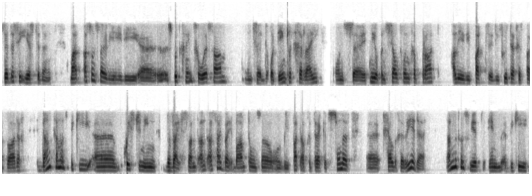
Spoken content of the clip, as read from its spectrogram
So dis die eerste ding. Maar as ons nou die die uh, spoedgrens gehoorsaam ons het ordentlik gery ons uh, het nie op 'n selfoon gepraat al die pad die voertuig is padwaardig dan kan ons bietjie uh questioning bewys want as hy by beampte ons nou op die pad afgetrek het sonder uh geldige rede dan moet ons weet en 'n bietjie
